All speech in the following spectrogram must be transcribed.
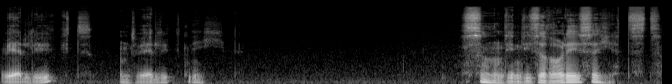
wer lügt und wer lügt nicht? So, und in dieser Rolle ist er jetzt.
